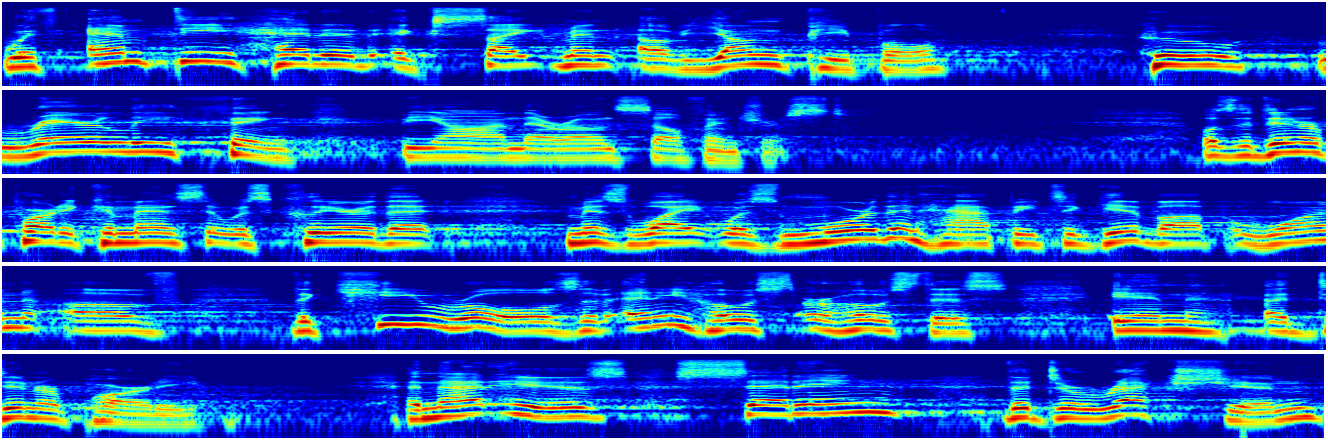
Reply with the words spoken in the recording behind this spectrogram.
with empty headed excitement of young people who rarely think beyond their own self interest. Well, as the dinner party commenced, it was clear that Ms. White was more than happy to give up one of the key roles of any host or hostess in a dinner party. And that is setting the direction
